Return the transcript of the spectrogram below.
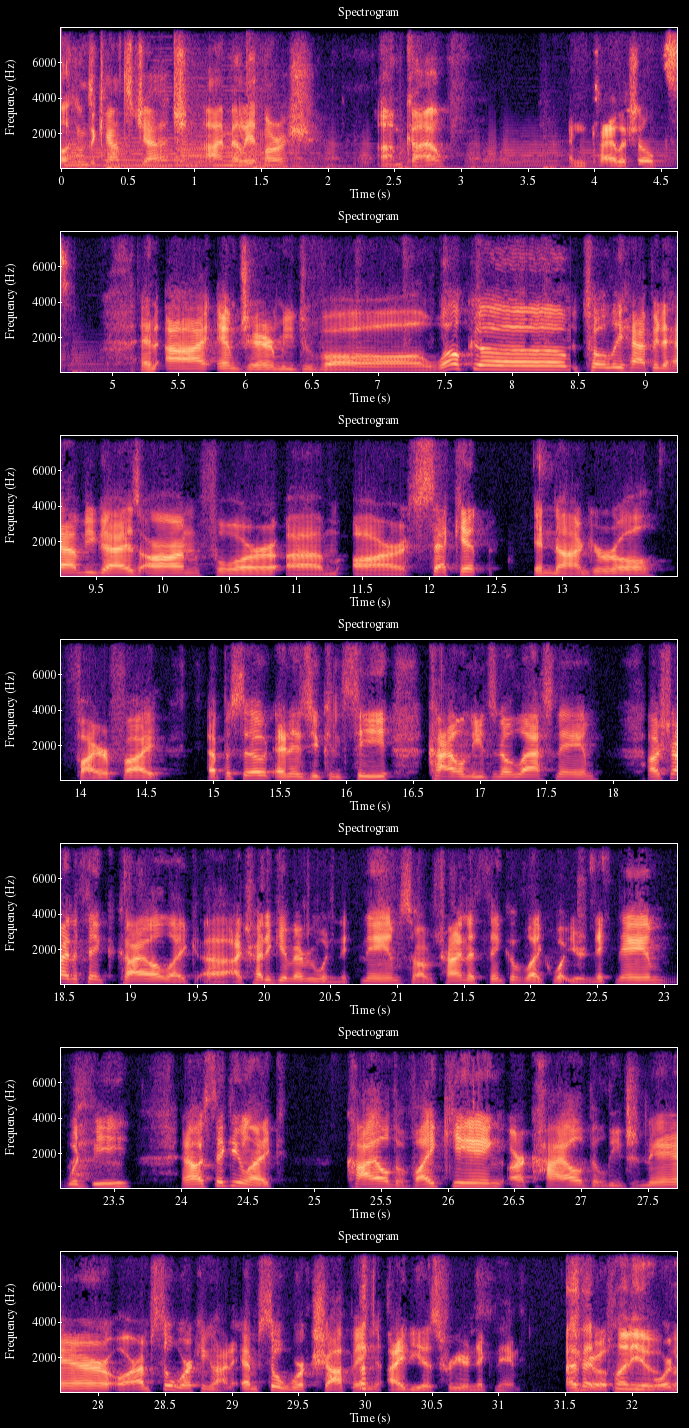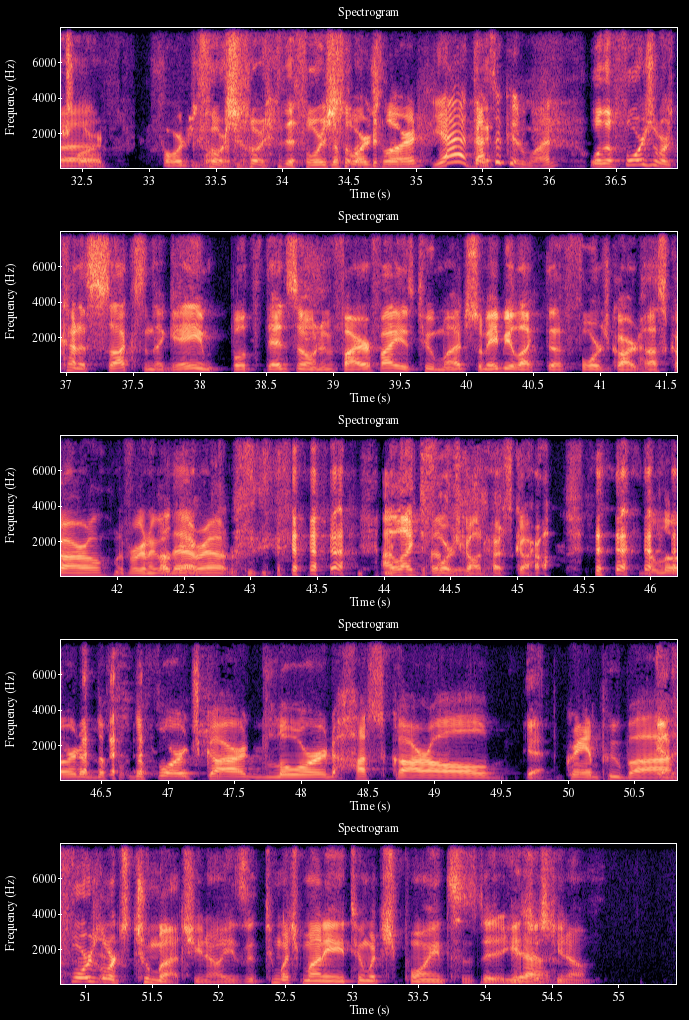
Welcome to Countercharge. I'm Elliot Morris. I'm Kyle. I'm Tyler Schultz. And I am Jeremy Duvall. Welcome. Totally happy to have you guys on for um, our second inaugural firefight episode. And as you can see, Kyle needs no last name. I was trying to think, Kyle, like uh, I try to give everyone nicknames. So I'm trying to think of like what your nickname would be. And I was thinking like Kyle the Viking or Kyle the Legionnaire, or I'm still working on it. I'm still workshopping ideas for your nickname. I've had plenty of Forge uh, Lord. Forge Lord. Forge Lord. The Forge The Lord. Forge Lord. Yeah, that's a good one. Well, the Forge Lord kind of sucks in the game. Both Dead Zone and Firefight is too much. So maybe like the Forge Guard Huskarl, if we're gonna go that route. I like the Forge Guard Huskarl. The Lord of the the Forge Guard, Lord Huskarl, Yeah. Grand Poobah. yeah, the Forge Lord's too much. You know, he's too much money, too much points. He's Yeah. just you know,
